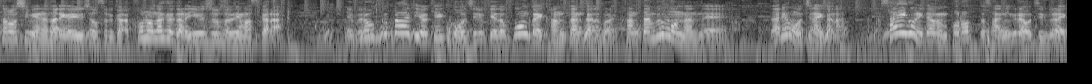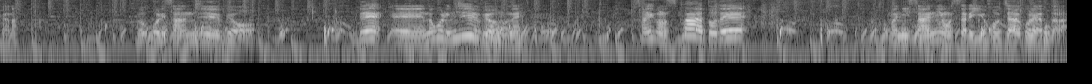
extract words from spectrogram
楽しみやな、誰が優勝するか。この中から優勝者出ますから。で、ブロックパーティーは結構落ちるけど、今回簡単かな、これ。簡単部門なんで、誰も落ちないかな？最後に多分ポロッと3人ぐらい落ちるぐらいかな？残り30秒。で、えー、残り20秒のね、最後のスパートで、まあ、2、3人落ちたらいい方ちゃう？これやったら。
